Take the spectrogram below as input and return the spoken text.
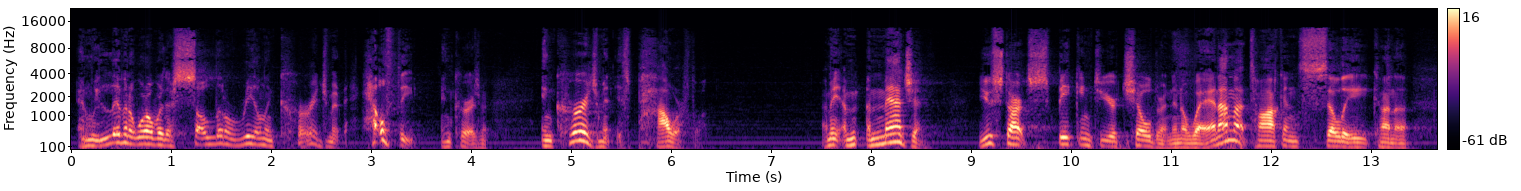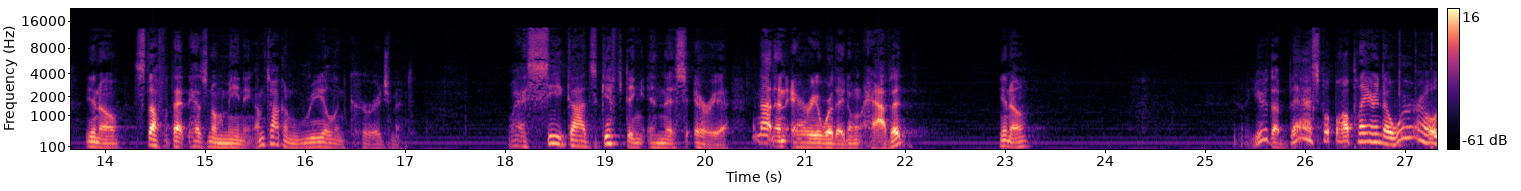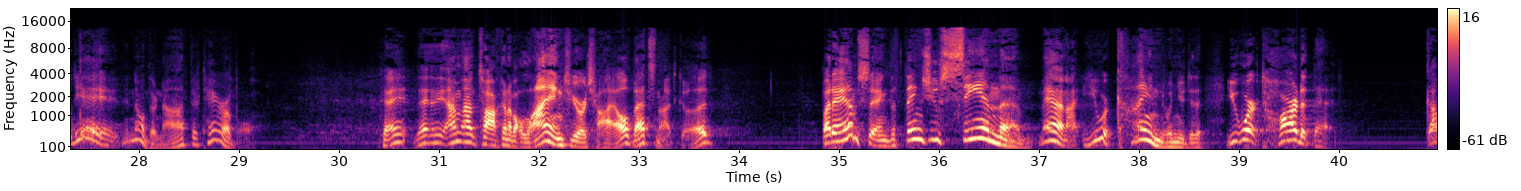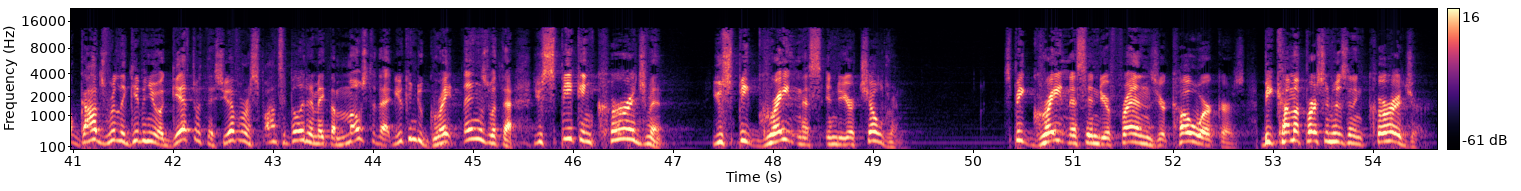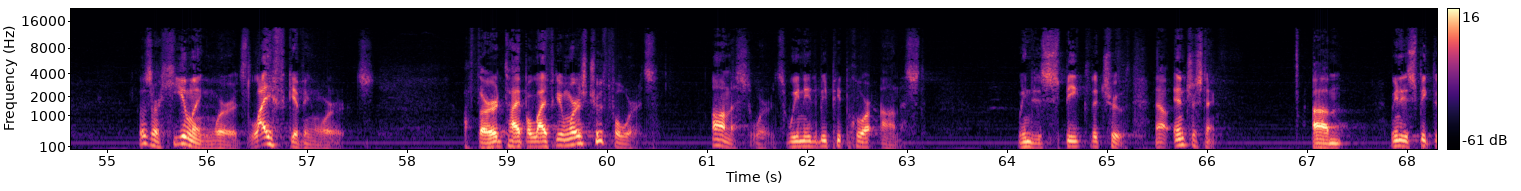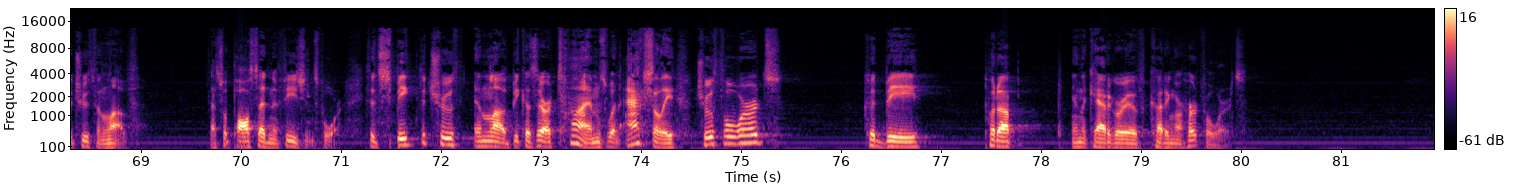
and we live in a world where there's so little real encouragement, healthy encouragement. Encouragement is powerful. I mean, imagine you start speaking to your children in a way, and I'm not talking silly kind of, you know, stuff that has no meaning. I'm talking real encouragement. Well, I see God's gifting in this area, not an area where they don't have it. You know, you're the best football player in the world. Yeah. No, they're not. They're terrible. Okay? I'm not talking about lying to your child. That's not good. But I am saying the things you see in them, man, I, you were kind when you did it. You worked hard at that. God, God's really given you a gift with this. You have a responsibility to make the most of that. You can do great things with that. You speak encouragement. You speak greatness into your children. Speak greatness into your friends, your coworkers. Become a person who's an encourager. Those are healing words, life giving words. A third type of life giving word is truthful words, honest words. We need to be people who are honest. We need to speak the truth. Now, interesting. Um, we need to speak the truth in love. That's what Paul said in Ephesians 4. He said, Speak the truth in love, because there are times when actually truthful words could be put up in the category of cutting or hurtful words.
